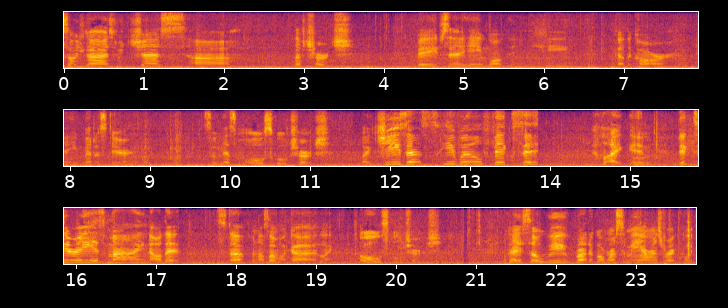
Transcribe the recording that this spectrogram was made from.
so you guys we just uh, left church. Babe said he ain't walking. He got the car and he met us there. So we had some old school church. Like jesus he will fix it. Like and victory is mine all that stuff. And i was like oh my god like old school church. Okay so we about to go run some errands right quick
